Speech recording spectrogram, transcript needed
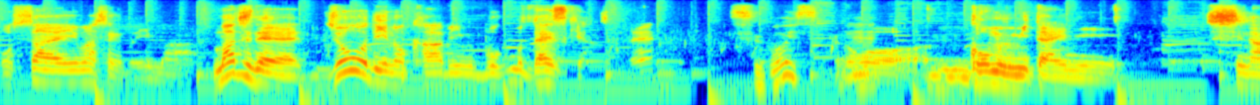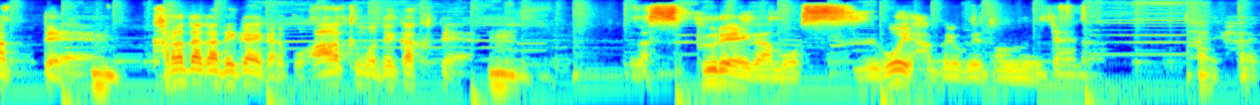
おっしゃいましたけど、今、マジでジョーディのカービング、僕も大好きなんですよね。すごいっすよね。こううんゴムみたいにしなって、うん体がでかいからこうアークもでかくて、うん。スプレーがもうすごい迫力で飛ぶみたいな。はいはい。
